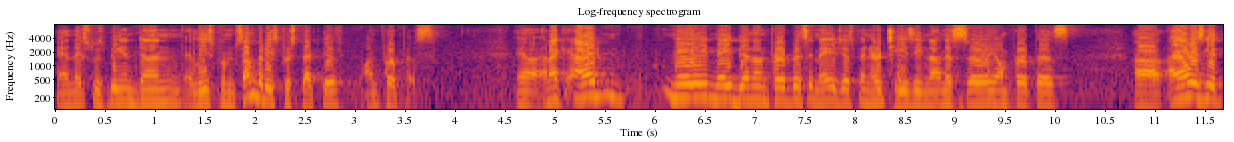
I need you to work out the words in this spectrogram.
And this was being done, at least from somebody's perspective, on purpose. Yeah, and I, I may may have been on purpose. It may have just been her teasing, not necessarily on purpose. Uh, I always get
